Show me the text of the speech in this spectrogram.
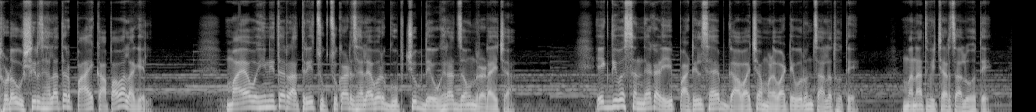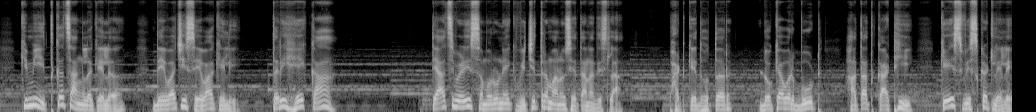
थोडं उशीर झाला तर पाय कापावा लागेल. मायावहिनी तर रात्री चुकचुकाट झाल्यावर गुपचूप देवघरात जाऊन रडायच्या. एक दिवस संध्याकाळी पाटील साहेब गावाच्या मळवाटेवरून चालत होते. मनात विचार चालू होते. की मी इतकं चांगलं केलं देवाची सेवा केली तरी हे का? त्याच वेळी समोरून एक विचित्र माणूस येताना दिसला. फाटके धोतर डोक्यावर बूट हातात काठी केस विस्कटलेले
